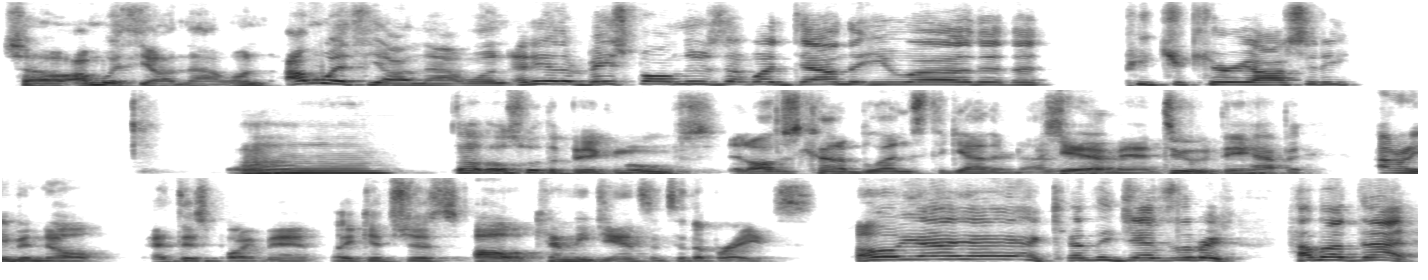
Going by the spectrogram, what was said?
So I'm with you on that one. I'm with you on that one. Any other baseball news that went down that you uh that, that piqued your curiosity? Um, no, those were the big moves. It all just kind of blends together, doesn't Yeah, it? man, dude, they happen. I don't even know at this point, man. Like it's just oh, Kenley Jansen to the Braves. Oh yeah, yeah, yeah. Kenley Jansen of the Braves. How about that?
